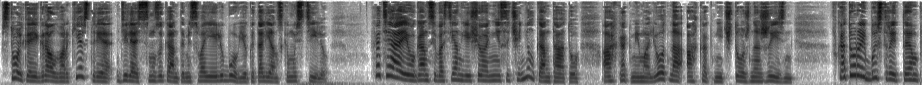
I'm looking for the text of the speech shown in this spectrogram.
столько играл в оркестре, делясь с музыкантами своей любовью к итальянскому стилю – Хотя Иоганн Себастьян еще не сочинил кантату «Ах, как мимолетно, ах, как ничтожна жизнь», в которой быстрый темп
